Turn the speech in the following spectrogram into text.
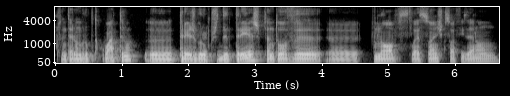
Portanto, era um grupo de quatro, uh, três grupos de três, portanto, houve uh, nove seleções que só fizeram.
